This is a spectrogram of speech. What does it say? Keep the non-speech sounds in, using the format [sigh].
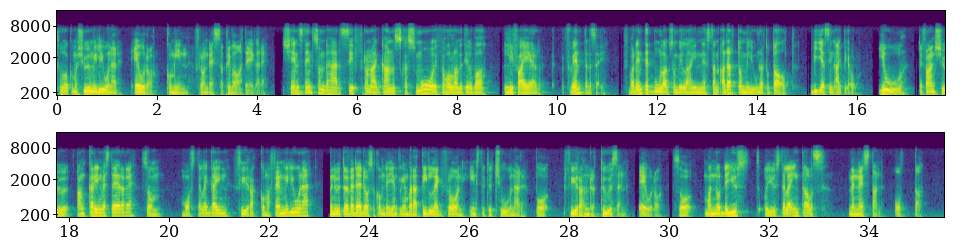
2,7 miljoner euro kom in från dessa privatägare. Känns det inte som de här siffrorna är ganska små i förhållande till vad Lifair förväntade sig? För var det inte ett bolag som ville ha in nästan 18 miljoner totalt via sin IPO? Jo, det fanns ju ankarinvesterare som måste lägga in 4,5 miljoner. Men utöver det då så kom det egentligen bara tillägg från institutioner på 400 000 euro. Så man nådde just och just, eller inte alls, men nästan 8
